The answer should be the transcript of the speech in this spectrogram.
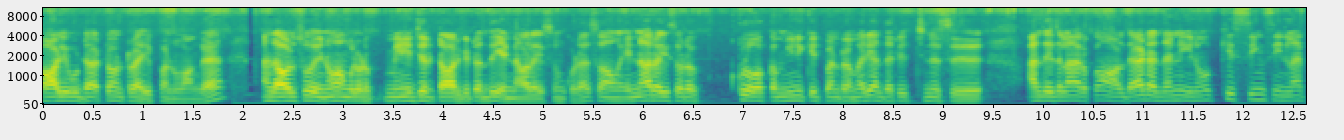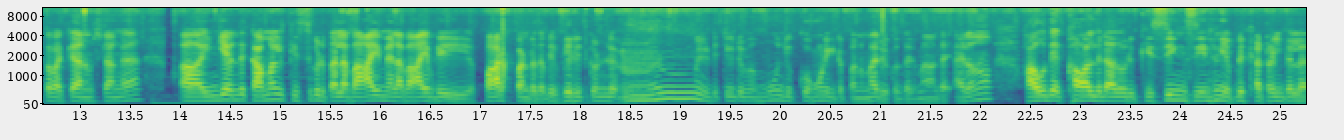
ஹாலிவுட்டாட்டும் ட்ரை பண்ணுவாங்க. அண்ட் ஆல்சோ இன்னும் அவங்களோட மேஜர் டார்கெட் வந்து என்ஆர்ஐஸும் கூட. ஸோ அவங்க என்ஆர்ஐஸோட க்ளோ கம்யூனிகேட் பண்ணுற மாதிரி அந்த ரிச்னஸ்ஸு அந்த இதெல்லாம் இருக்கும் all that and then you know kissing சீன்லாம் இப்போ வைக்க ஆரம்பிச்சிட்டாங்க. இங்கே வந்து கமல் கிஸ் கொடுப்பார்ல வாய் மேலே வாய் அப்படி பார்க் பண்ணுறது அப்படி வெறித்து கொண்டு இடிச்சுக்கிட்டு மூஞ்சி கோணிக்கிட்டு பண்ண மாதிரி இருக்கும் தெரியுமா? அந்த அதுவும் ஹவு தே கால் தட் அது ஒரு கிஸ்ஸிங் சீன்னு எப்படி கட்டுறேன்னு தெரியல.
